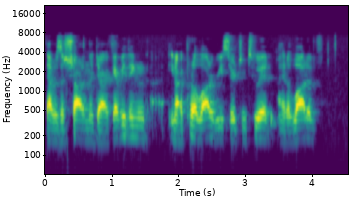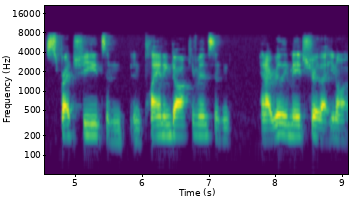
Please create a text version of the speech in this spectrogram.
that was a shot in the dark. Everything you know, I put a lot of research into it. I had a lot of spreadsheets and, and planning documents and and I really made sure that you know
